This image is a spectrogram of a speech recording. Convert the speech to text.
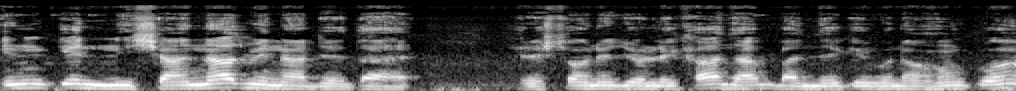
ان کے نشانات بھی نہ دیتا ہے۔ رشتوں نے جو لکھا تھا بندے کے گناہوں کو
